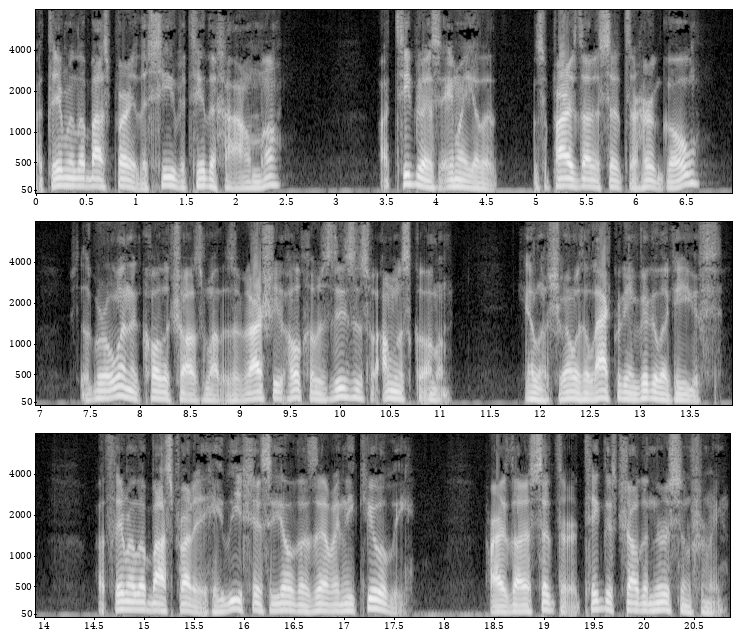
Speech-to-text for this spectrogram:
Atem labas the chi v'tilecha alma. Atigras ema yelad. So Paro's daughter said to her, "Go." The girl went and called the child's mother. So Rashi holcha v'zizis v'almas kolam. She went with alacrity and vigor like a youth. Atem labas pari heliches yelad azev anikiuli. Paro's daughter said to her, "Take this child and nurse him for me."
